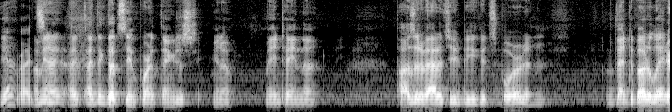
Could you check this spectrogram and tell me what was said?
Yeah, Right, I mean, so- I, I, think that's the important thing. Just you know, maintain the positive attitude, be a good sport, and vent about it later.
